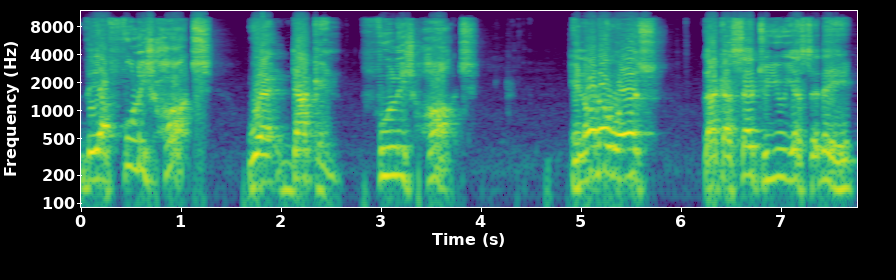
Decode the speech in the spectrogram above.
their foolish hearts were darkened. Foolish hearts. In other words, like I said to you yesterday,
